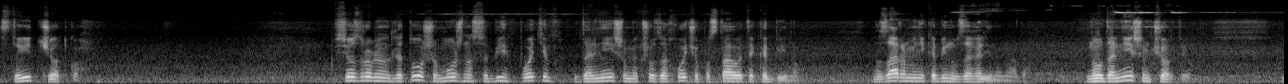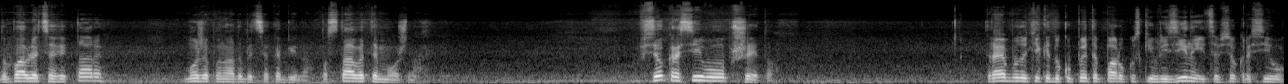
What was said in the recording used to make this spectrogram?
стоїть чітко. Все зроблено для того, щоб можна собі потім в дальнішому, якщо захочу, поставити кабіну. Но зараз мені кабіну взагалі не треба. Но в дальнішому чорт його. Добавляться гектари, може понадобиться кабіна. Поставити можна. Все красиво обшито. Треба буде тільки докупити пару кусків резини і це все красиво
